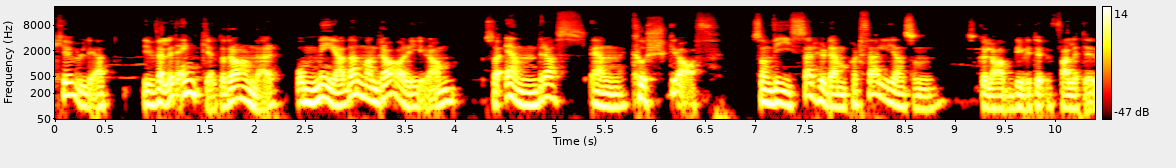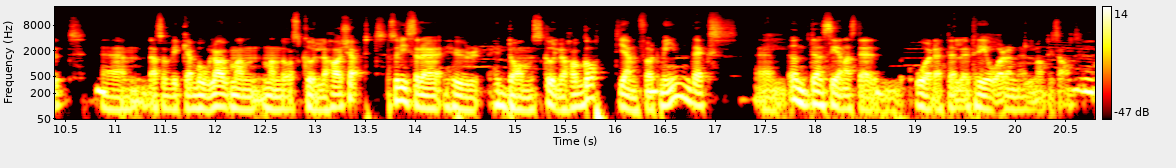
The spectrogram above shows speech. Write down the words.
kul är att det är väldigt enkelt att dra dem där. Och medan man drar i dem så ändras en kursgraf som visar hur den portföljen som, skulle ha blivit fallit ut, eh, alltså vilka bolag man, man då skulle ha köpt. Så visade det hur, hur de skulle ha gått jämfört med index eh, under den senaste året eller tre åren eller någonting sånt. Mm.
